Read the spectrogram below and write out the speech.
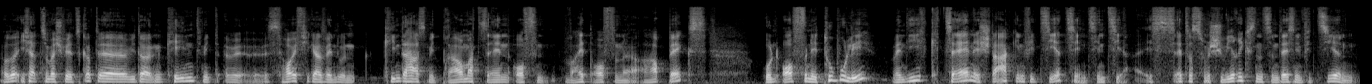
Oder ich hatte zum Beispiel jetzt gerade äh, wieder ein Kind mit, äh, ist häufiger, wenn du Kinder hast mit Traumazähnen, offen, weit offene Apex und offene Tubuli, wenn die Zähne stark infiziert sind, sind sie, ist etwas vom Schwierigsten zum Desinfizieren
